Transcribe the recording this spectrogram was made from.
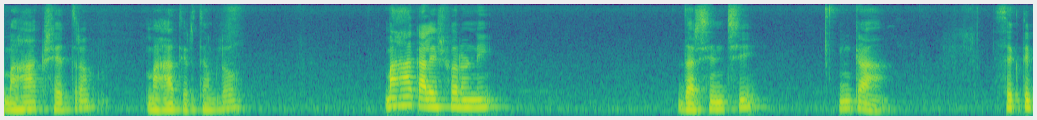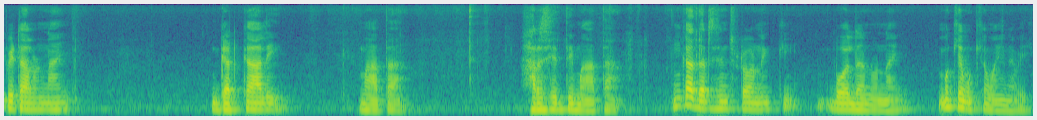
మహాక్షేత్రం మహాతీర్థంలో మహాకాళేశ్వరుణ్ణి దర్శించి ఇంకా శక్తిపీఠాలు ఉన్నాయి గట్కాలి మాత హరసిద్ధి మాత ఇంకా దర్శించడానికి బోల్డన్ ఉన్నాయి. ముఖ్య ముఖ్యమైనవి.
